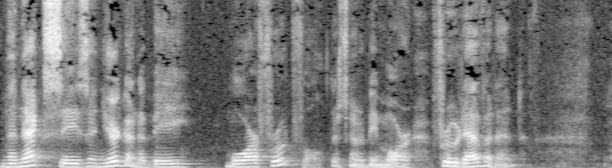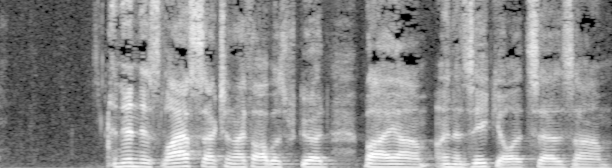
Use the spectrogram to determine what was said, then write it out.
in the next season you're going to be more fruitful. There's going to be more fruit evident. And then this last section I thought was good by um, in Ezekiel. It says, um,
